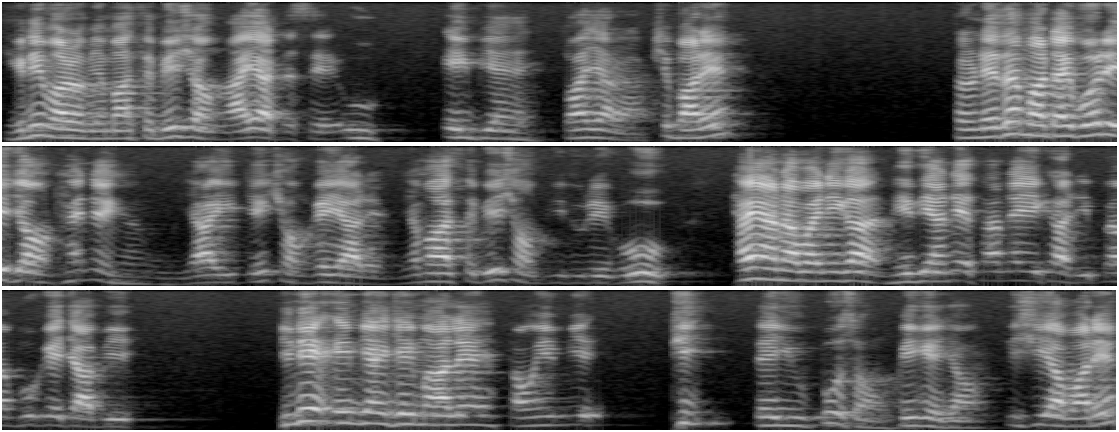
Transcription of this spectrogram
ဒီကနေ့မှာတော့မြန်မာစစ်ပေးဆောင်930ဦးအိမ်ပြန်သွားကြတာဖြစ်ပါတယ်။အဲတော့နယ်စပ်မှာတိုက်ပွဲတွေကြောင့်ထိုင်းနိုင်ငံကိုယာယီတိတ်ချောင်ခဲ့ရတဲ့မြန်မာစစ်ပေးဆောင်ပြည်သူတွေကိုထိုင်းအာဏာပိုင်တွေကနေစရာနဲ့စားနပ်ရိက္ခာတွေပံ့ပိုးခဲ့ကြပြီးဒီနေ့အိမ်ပြန်ချိန်မှာလဲတောင်ရင်မြစ်ထိတည်ယူပို့ဆောင်ပေးခဲ့ကြောင်းသိရှိရပါတယ်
